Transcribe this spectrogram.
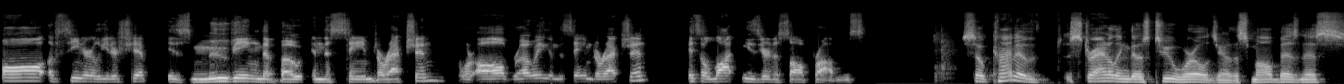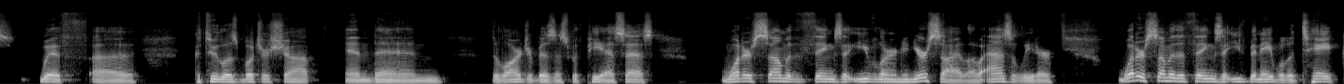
all of senior leadership is moving the boat in the same direction or all rowing in the same direction it's a lot easier to solve problems. So kind of straddling those two worlds you know the small business with uh Catullo's butcher shop and then the larger business with PSS. What are some of the things that you've learned in your silo as a leader? What are some of the things that you've been able to take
